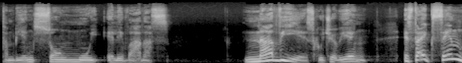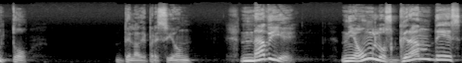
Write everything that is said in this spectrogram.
también son muy elevadas. Nadie, escuche bien, está exento de la depresión. Nadie ni aun los grandes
